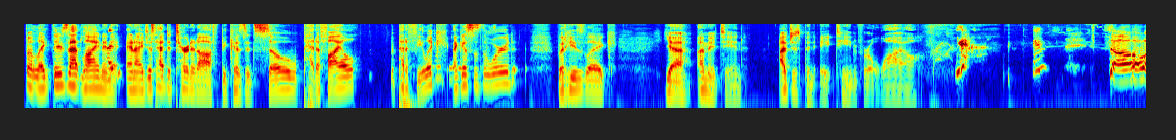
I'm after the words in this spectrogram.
But like, there's that line in I- it, and I just had to turn it off because it's so pedophile, pedophilic, I mm-hmm. guess is the word. But he's like, "Yeah, I'm 18. I've just been 18 for a while." Yeah. It's so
